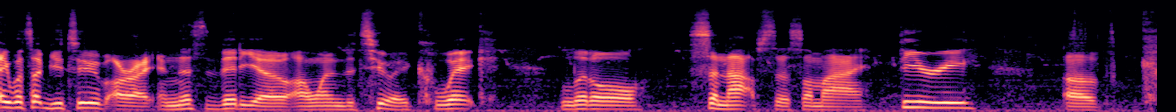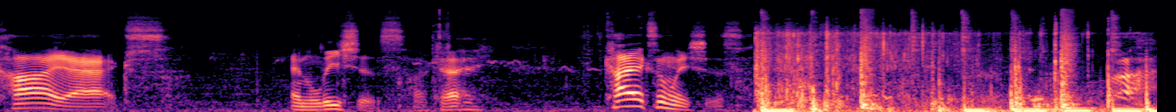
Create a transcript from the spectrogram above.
Hey, what's up YouTube? All right, in this video, I wanted to do a quick little synopsis on my theory of kayaks and leashes, okay? Kayaks and leashes. Ah.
